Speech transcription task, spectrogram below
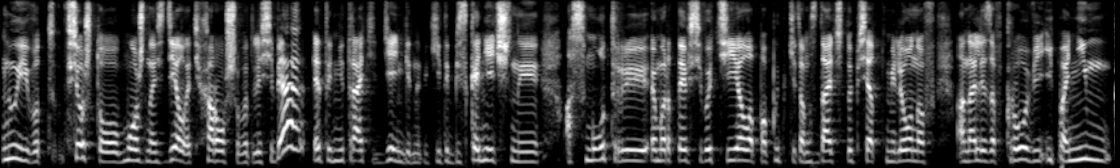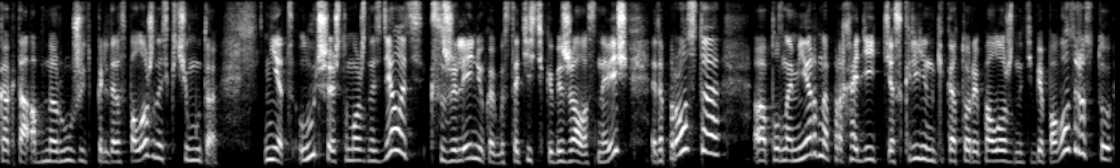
Ну и вот все, что можно сделать хорошего для себя, это не тратить деньги на какие-то бесконечные осмотры МРТ всего тела, попытки там сдать 150 миллионов анализов крови и по ним как-то обнаружить предрасположенность к чему-то. Нет, лучшее, что можно сделать, делать, к сожалению, как бы статистика безжалостная вещь, это просто а, планомерно проходить те скрининги, которые положены тебе по возрасту.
